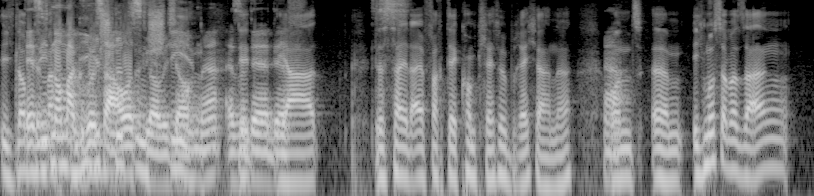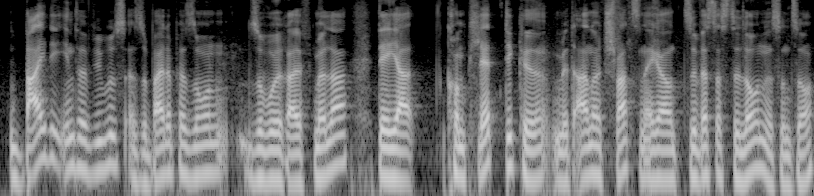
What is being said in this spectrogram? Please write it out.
ich glaub, Der sieht macht noch mal größer aus, im glaub ich, auch, ne? Also der- der- ja, das ist halt einfach der komplette Brecher, ne? Ja. Und ähm, ich muss aber sagen, beide Interviews, also beide Personen, sowohl Ralf Möller, der ja komplett dicke mit Arnold Schwarzenegger und Sylvester Stallone ist und so.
